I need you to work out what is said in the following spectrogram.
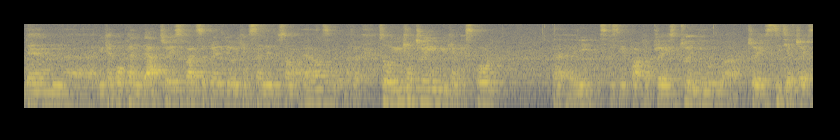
then uh, you can open that trace file separately or you can send it to someone else or whatever. So you can trim, you can export uh, any specific part of trace to a new uh, trace, CTF trace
